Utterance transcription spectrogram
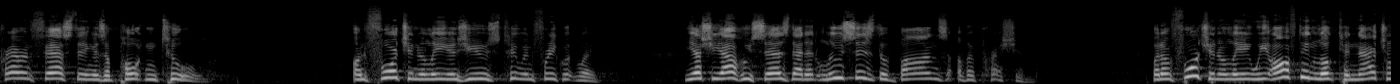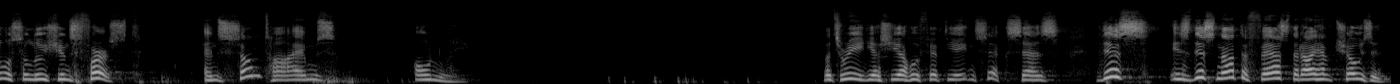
Prayer and fasting is a potent tool. Unfortunately, is used too infrequently. Yeshayahu says that it looses the bonds of oppression. But unfortunately, we often look to natural solutions first, and sometimes only. Let's read Yeshayahu 58 and 6 says, This is this not the fast that I have chosen?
